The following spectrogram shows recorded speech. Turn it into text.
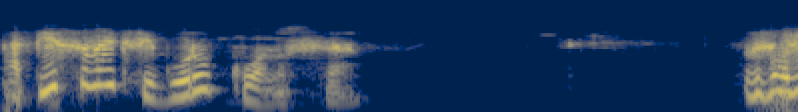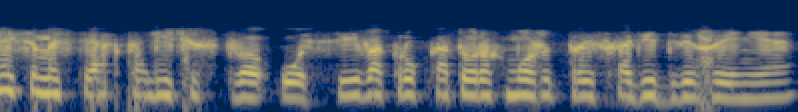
описывает фигуру конуса. В зависимости от количества осей, вокруг которых может происходить движение,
